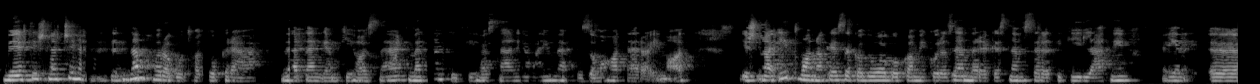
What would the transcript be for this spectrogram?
miért is ne csinálni? Nem haragudhatok rá, mert engem kihasznált, mert nem tud kihasználni, ha én meghúzom a határaimat. És na itt vannak ezek a dolgok, amikor az emberek ezt nem szeretik így látni. Én ö,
